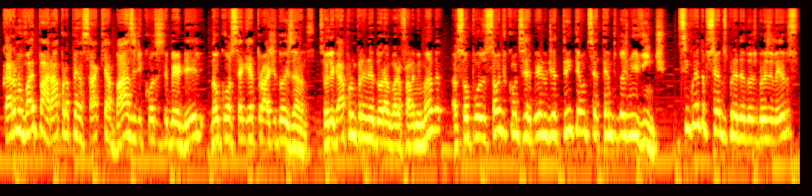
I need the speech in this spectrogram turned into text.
O cara não vai parar para pensar que a base de conta receber dele não consegue retroagir dois anos. Se eu ligar para um empreendedor agora e falar, me manda a sua posição de conta receber no dia 31 de setembro de 2020. 50% dos empreendedores brasileiros,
